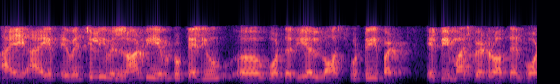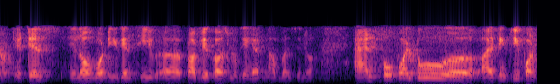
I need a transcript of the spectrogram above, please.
I, I eventually will not be able to tell you uh, what the real loss would be, but it'll be much better off than what it is, you know, what you can see uh, probably across looking at numbers, you know. And 4.2, uh, I think 3.5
